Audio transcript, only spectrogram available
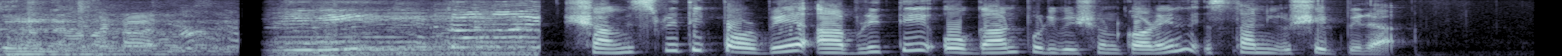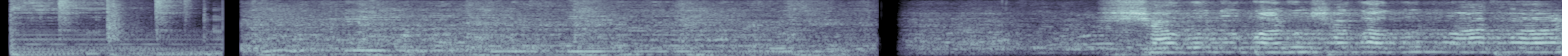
ধরে রাখা। সাংস্কৃতিক পর্বে আবৃত্তি ও গান পরিবেশন করেন স্থানীয় শিল্পীরা। সাগন বারো সাগাগন আধার।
